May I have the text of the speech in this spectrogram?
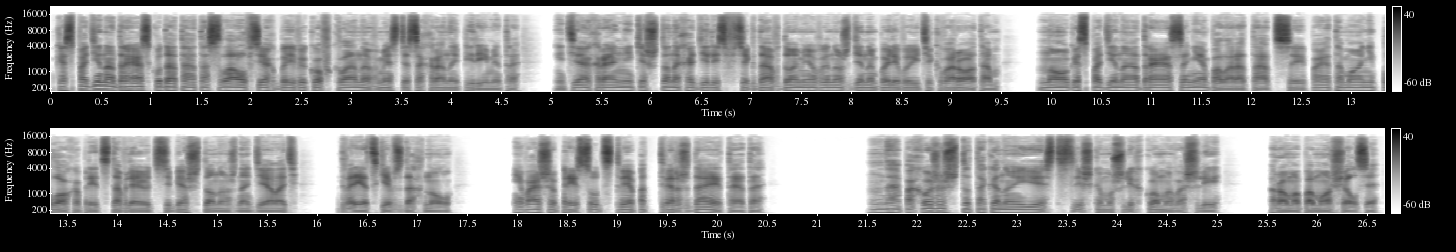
«Господин Андреас куда-то отослал всех боевиков клана вместе с охраной периметра. И те охранники, что находились всегда в доме, вынуждены были выйти к воротам. Но у господина Андреаса не было ротации, поэтому они плохо представляют себе, что нужно делать». Дворецкий вздохнул. И ваше присутствие подтверждает это. Да, похоже, что так оно и есть. Слишком уж легко мы вошли. Рома поморщился.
